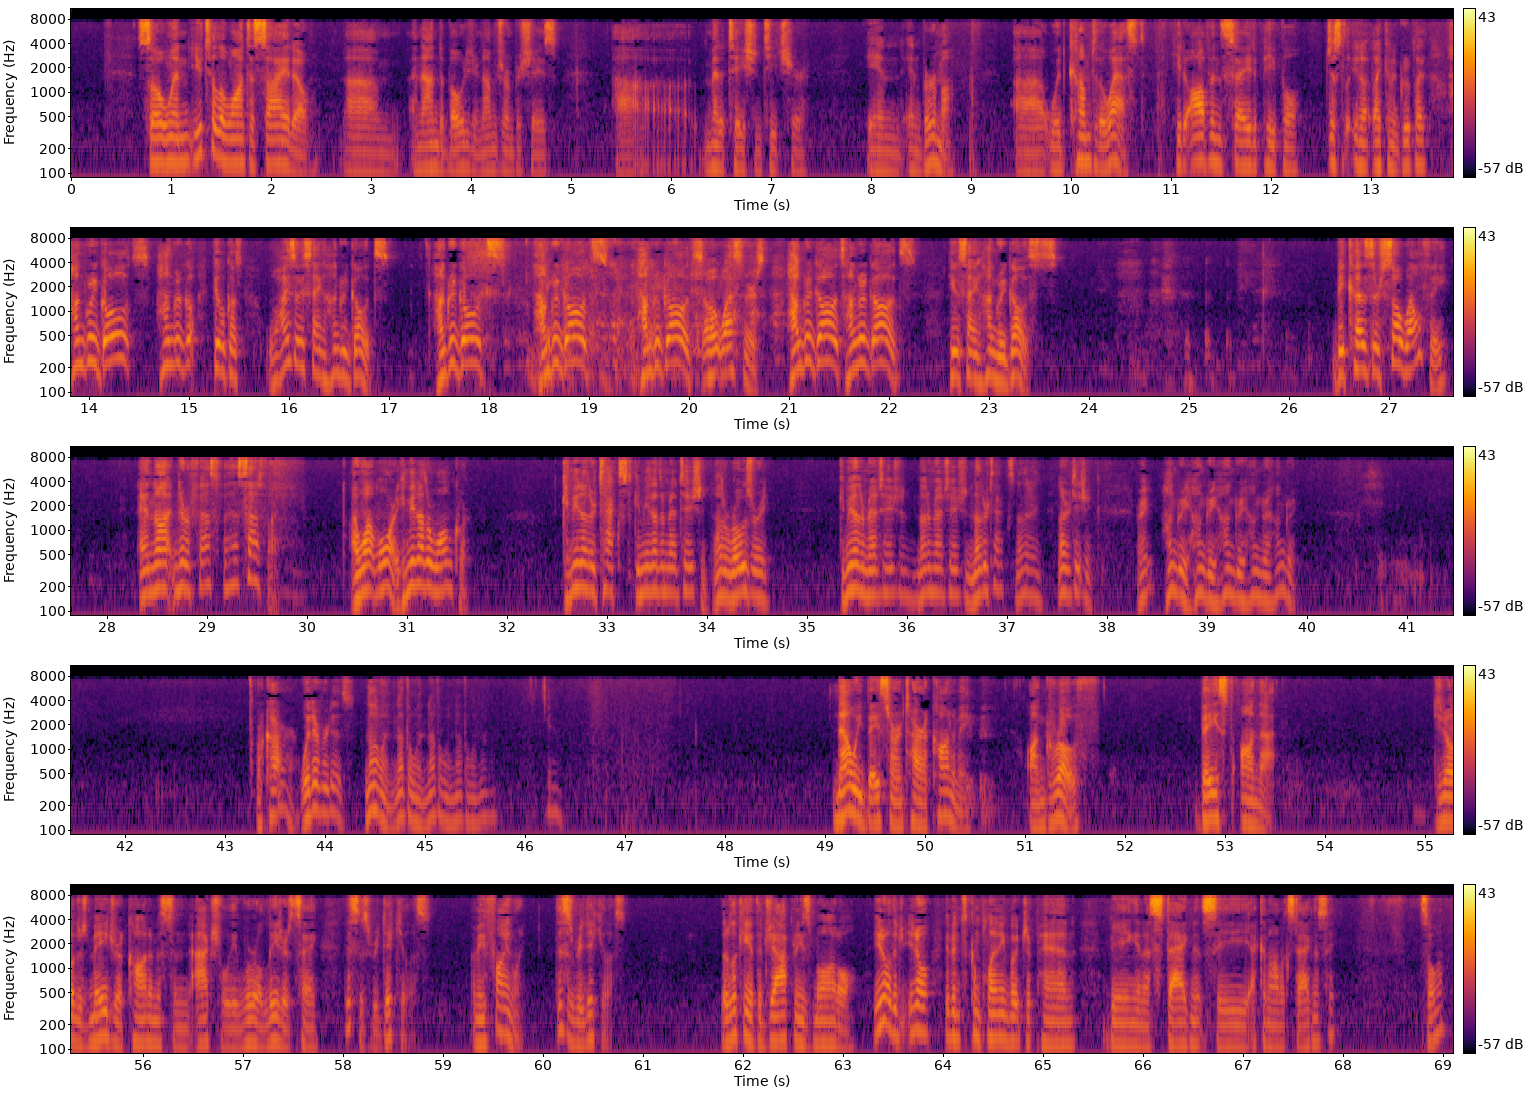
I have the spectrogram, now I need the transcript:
So when U Thila Wunta Sayadaw, um, Ananda Bodhi or Namgyal Rinpoche's uh, meditation teacher in, in Burma, uh, would come to the West, he'd often say to people, just you know, like in a group like, hungry goats, hungry goats. People goes, why is he saying hungry goats? Hungry goats, hungry goats, hungry goats. Oh, Westerners, hungry goats, hungry goats. He was saying hungry ghosts because they're so wealthy and not never satisfied. I want more. Give me another Wangkur. Give me another text. Give me another meditation. Another rosary. Give me another meditation. Another meditation. Another text. Another another teaching. Right? Hungry, hungry, hungry, hungry, hungry. Or car, whatever it is. Another one. Another one. Another one. Another one. Another one. Yeah. Now we base our entire economy on growth based on that. Do you know there's major economists and actually world leaders saying this is ridiculous? I mean, finally, this is ridiculous. They're looking at the Japanese model. You know, the, you know they've been complaining about Japan being in a stagnancy, economic stagnancy, so on.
